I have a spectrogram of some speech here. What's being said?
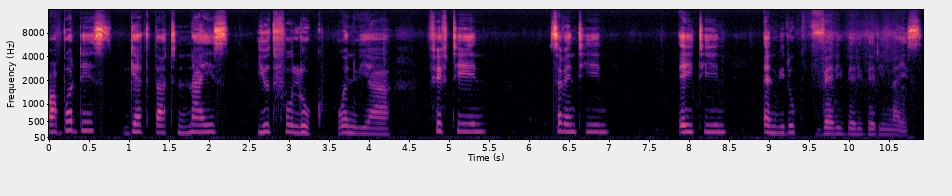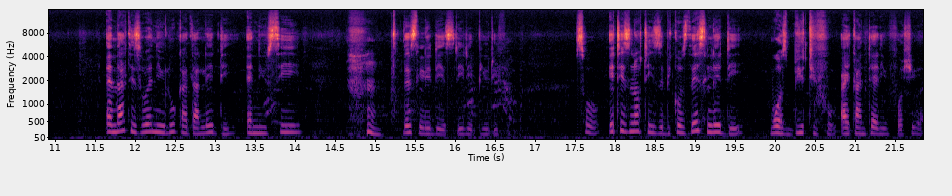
Our bodies get that nice, youthful look when we are 15, 17, 18, and we look very, very, very nice. And that is when you look at a lady and you see hmm, this lady is really beautiful. So it is not easy because this lady was beautiful. I can tell you for sure.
